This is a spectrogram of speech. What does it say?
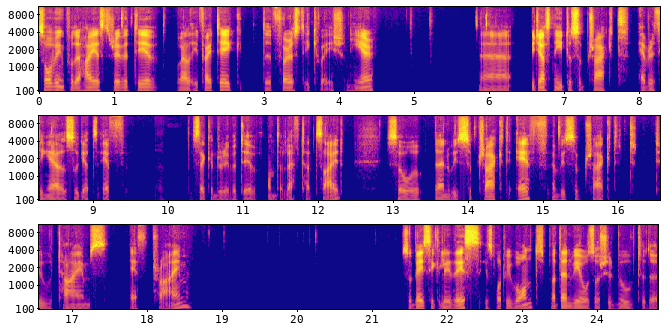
solving for the highest derivative, well, if I take the first equation here, uh, we just need to subtract everything else to get f, the second derivative on the left-hand side. So then we subtract f and we subtract 2 times f prime. So basically this is what we want, but then we also should move to the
